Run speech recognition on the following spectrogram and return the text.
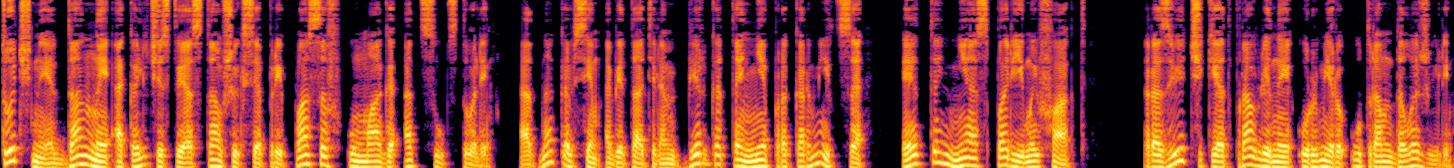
Точные данные о количестве оставшихся припасов у мага отсутствовали. Однако всем обитателям Бергота не прокормиться. Это неоспоримый факт. Разведчики, отправленные Урмиру утром, доложили.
